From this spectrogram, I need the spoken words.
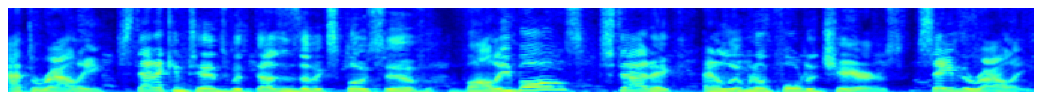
at the rally, Static contends with dozens of explosive volleyballs, static, and aluminum folded chairs save the rally,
